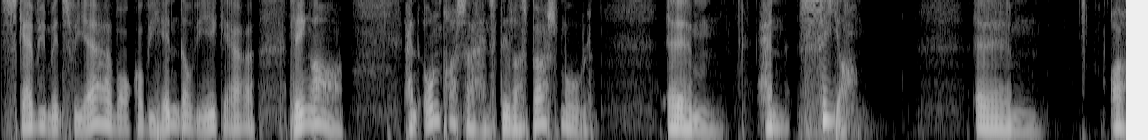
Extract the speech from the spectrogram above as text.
skal vi, mens vi er her? Hvor går vi hen, når vi ikke er her længere? Han undrer sig, han stiller spørgsmål. Øhm, han ser. Øhm, og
